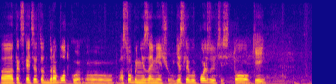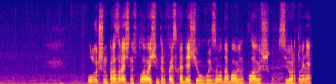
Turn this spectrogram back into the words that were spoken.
а, так сказать, эту доработку э, особо не замечу. Если вы пользуетесь, то окей. Улучшен прозрачный всплывающий интерфейс входящего вызова, добавлена клавиш свертывания.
